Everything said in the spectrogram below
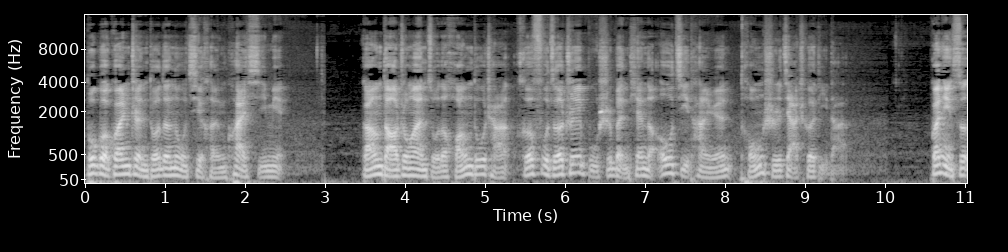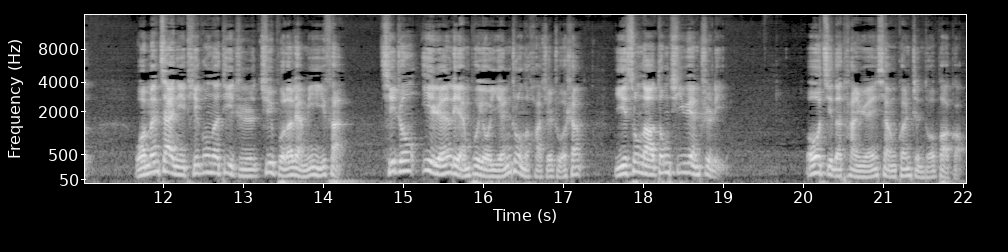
不过关振铎的怒气很快熄灭。港岛重案组的黄督察和负责追捕石本天的欧记探员同时驾车抵达，关警司。我们在你提供的地址拘捕了两名疑犯，其中一人脸部有严重的化学灼伤，已送到东区医院治理。欧记的探员向关振铎报告：“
